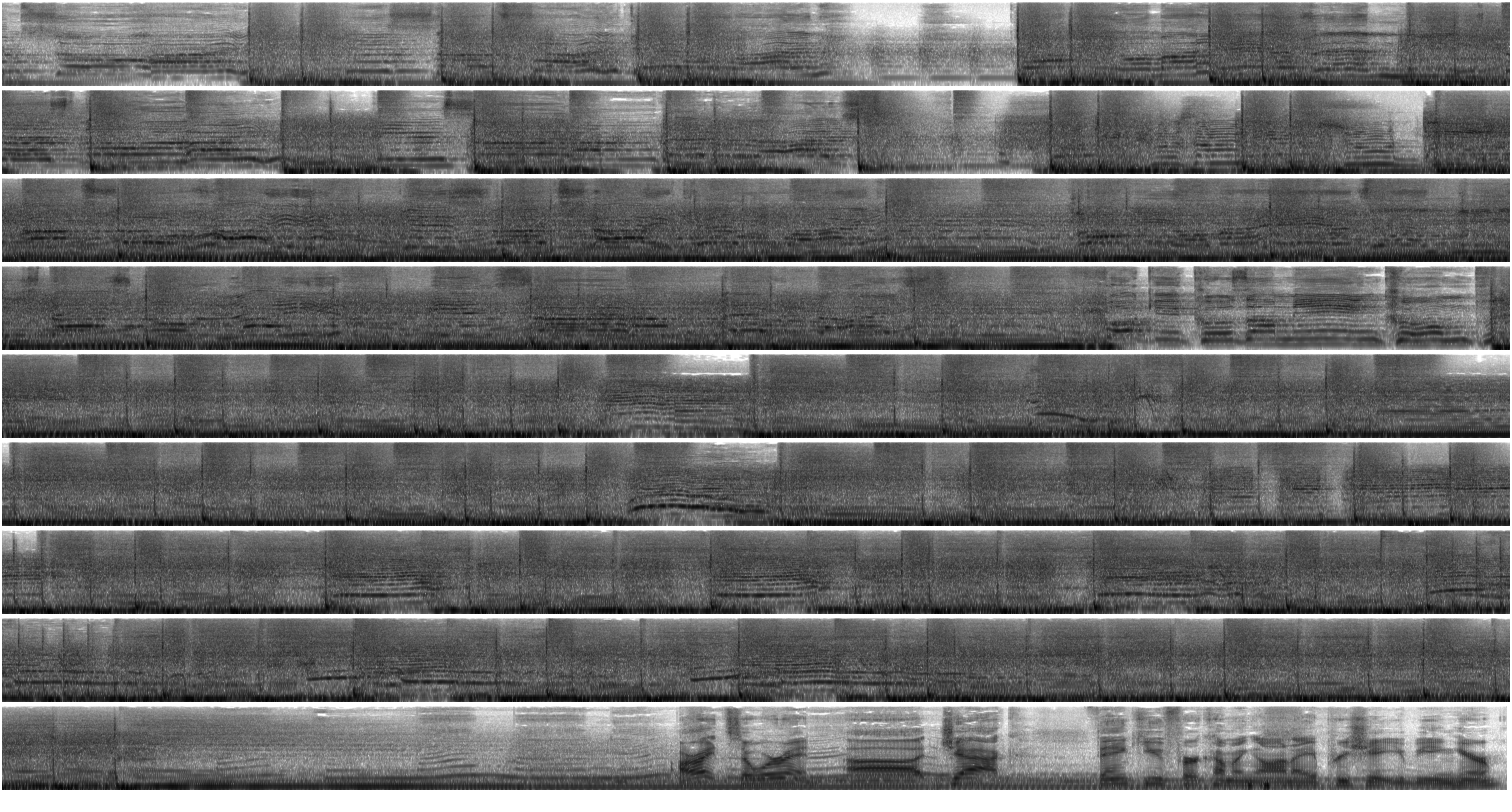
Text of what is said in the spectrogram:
right, so we're in. Uh, Jack, thank you for coming on. I appreciate you being here.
